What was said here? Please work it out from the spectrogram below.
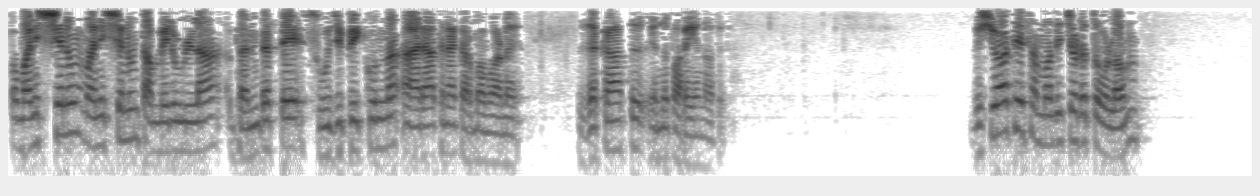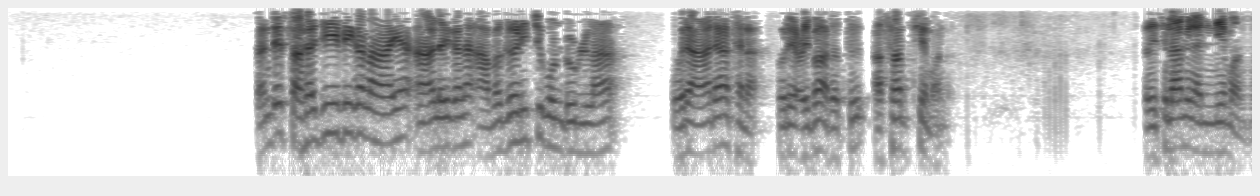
ഇപ്പൊ മനുഷ്യനും മനുഷ്യനും തമ്മിലുള്ള ബന്ധത്തെ സൂചിപ്പിക്കുന്ന ആരാധനാ കർമ്മമാണ് ജക്കാത്ത് എന്ന് പറയുന്നത്. വിശ്വാസിയെ സംബന്ധിച്ചിടത്തോളം തന്റെ സഹജീവികളായ ആളുകളെ അവഗണിച്ചുകൊണ്ടുള്ള ഒരു ആരാധന ഒരു അഭിബാദത്ത് അസാധ്യമാണ്. അത് ഇസ്ലാമിന് അന്യമാണ്.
